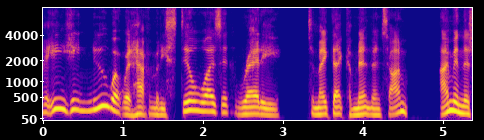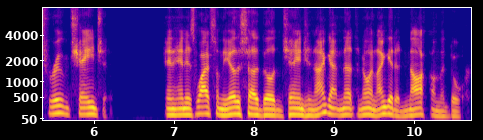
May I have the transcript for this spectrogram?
he, he knew what would happen, but he still wasn't ready to make that commitment. So I'm, I'm in this room changing and, and his wife's on the other side of the building changing. I got nothing on. I get a knock on the door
